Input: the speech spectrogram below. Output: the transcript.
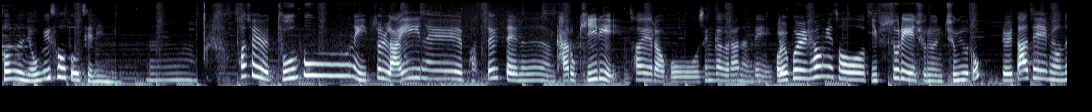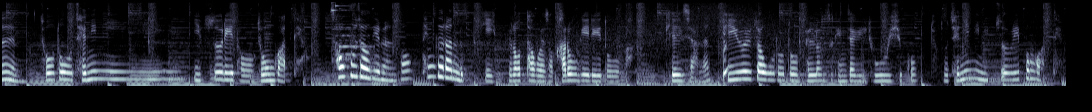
저는 여기서도 제니님. 음, 사실 두 분의 입술 라인을 봤을 때는 가로 길이 차이라고 생각을 하는데 얼굴형에서 입술이 주는 중요도를 따지면은 저도 제니님 입술이 더 좋은 것 같아요. 서구적이면서 탱글한 느낌 그렇다고 해서 가로 길이도 막 길지 않은 비율적으로도 밸런스 굉장히 좋으시고 저도 제니님 입술 이쁜 것 같아요.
